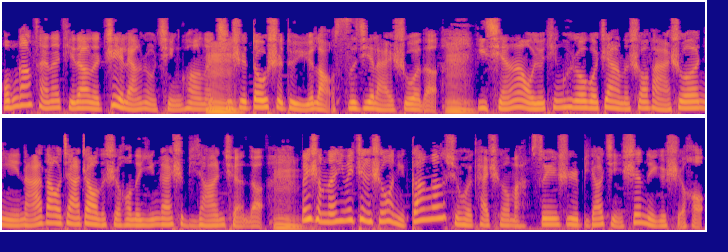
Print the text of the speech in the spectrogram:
我们刚才呢提到的这两种情况呢，其实都是对于老司机来说的。嗯，以前啊，我就听说过这样的说法，说你拿到驾照的时候呢，应该是比较安全的。嗯，为什么呢？因为这个时候你刚刚学会开车嘛，所以是比较谨慎的一个时候。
